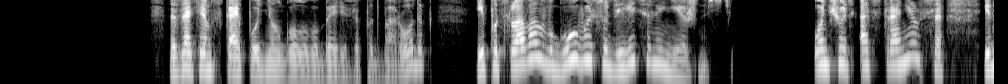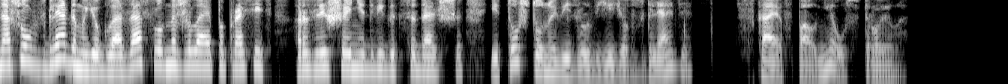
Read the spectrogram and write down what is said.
Затем Скай поднял голову Берри за подбородок и поцеловал в губы с удивительной нежностью. Он чуть отстранился и нашел взглядом ее глаза, словно желая попросить разрешения двигаться дальше, и то, что он увидел в ее взгляде — Ская вполне устроила.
